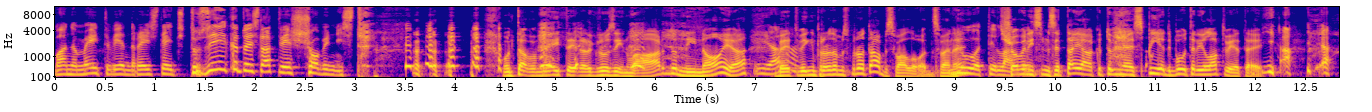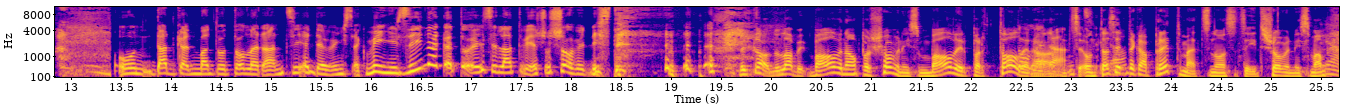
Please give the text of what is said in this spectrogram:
Mana meita vienreiz teica, tu zini, ka tu esi latviešu šovinists. Un tava meita ir ar grūzīnu vārdu, Nino, ja? Jā. bet viņa, protams, prot abas valodas, vai ne? Ļoti labi. Šovinisms ir tajā, ka tu viņai spiedi būt arī latvietei. jā, jā. Un tad, kad man to toleranci iedeva, viņi saka, viņi zina, ka tu esi latviešu šovinists. Bet kā, nu labi, balva nav par šovinismu, balva ir par toleranci. Toleranci, Un tas jā. ir tā kā pretmets nosacīts šovinismam. Jā.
